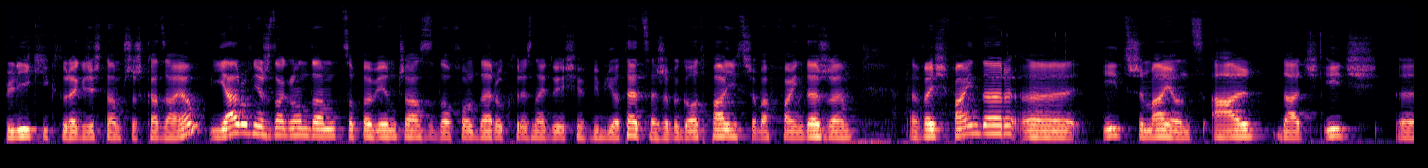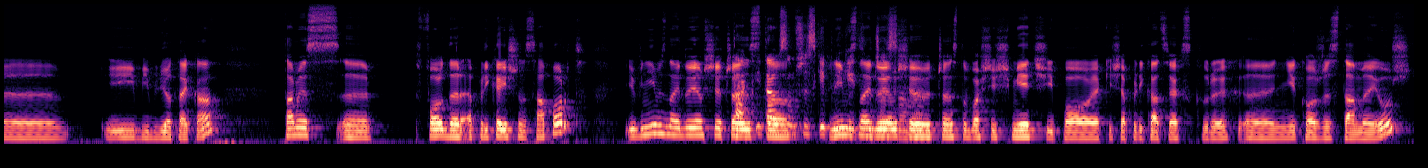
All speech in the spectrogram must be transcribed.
pliki, które gdzieś tam przeszkadzają. Ja również zaglądam co pewien czas do folderu, który znajduje się w bibliotece. Żeby go odpalić, trzeba w Finderze wejść Finder e, i trzymając Alt dać idź e, i biblioteka. Tam jest e, folder Application Support i w nim znajdują się często tak, i tam są wszystkie w nim znajdują się często właśnie śmieci po jakichś aplikacjach, z których nie korzystamy już.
